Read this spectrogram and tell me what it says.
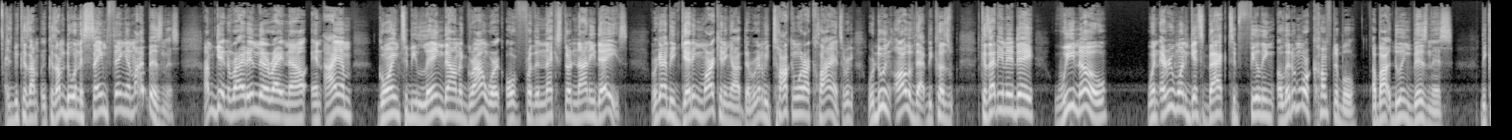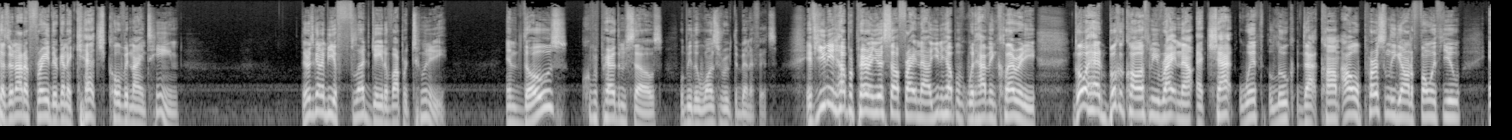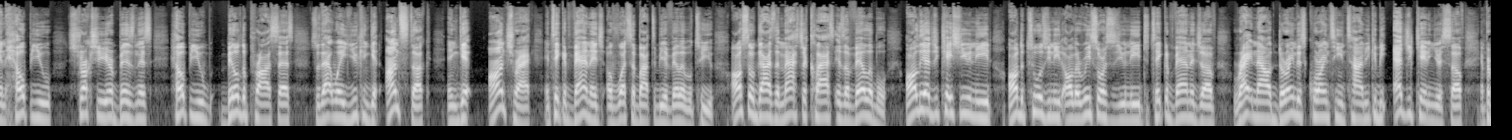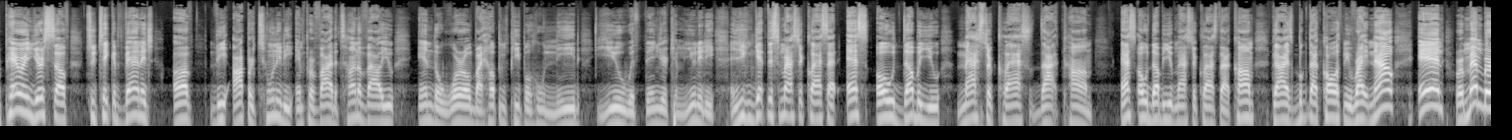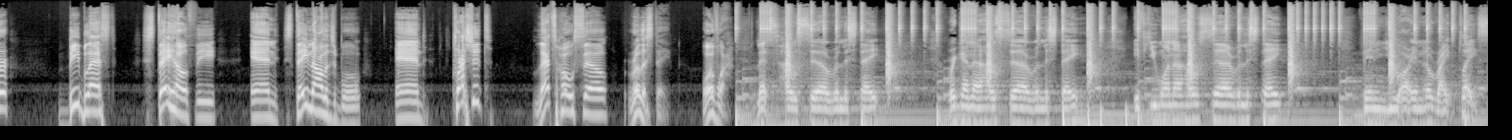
is because I'm because I'm doing the same thing in my business. I'm getting right in there right now and I am going to be laying down the groundwork over for the next 90 days. We're going to be getting marketing out there. We're going to be talking with our clients. We're, we're doing all of that because because at the end of the day, we know when everyone gets back to feeling a little more comfortable about doing business because they're not afraid they're going to catch COVID 19, there's going to be a floodgate of opportunity. And those who prepare themselves will be the ones who reap the benefits. If you need help preparing yourself right now, you need help with having clarity, go ahead, book a call with me right now at chatwithluke.com. I will personally get on the phone with you and help you structure your business, help you build a process so that way you can get unstuck and get on track and take advantage of what's about to be available to you. Also, guys, the masterclass is available. All the education you need, all the tools you need, all the resources you need to take advantage of right now during this quarantine time. You can be educating yourself and preparing yourself to take advantage of the opportunity and provide a ton of value in the world by helping people who need you within your community. And you can get this masterclass at SOWmasterclass.com. SOWmasterclass.com. Guys, book that call with me right now. And remember, be blessed, stay healthy, and stay knowledgeable, and crush it. Let's wholesale real estate. Au revoir. Let's wholesale real estate. We're gonna wholesale real estate. If you wanna wholesale real estate, then you are in the right place.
